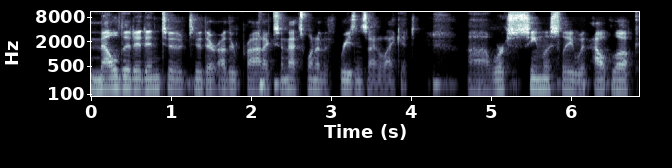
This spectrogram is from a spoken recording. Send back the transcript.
melded it into to their other products, and that's one of the reasons I like it. Uh, works seamlessly with Outlook,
